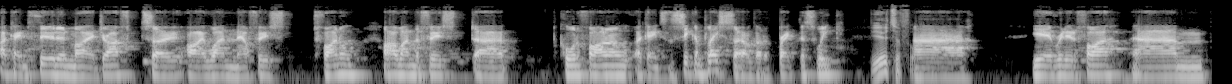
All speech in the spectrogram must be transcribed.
I came third in my draft, so I won our first final. I won the first uh, quarter final against the second place, so I got a break this week. Beautiful. Uh, yeah, ready to fire. Um,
